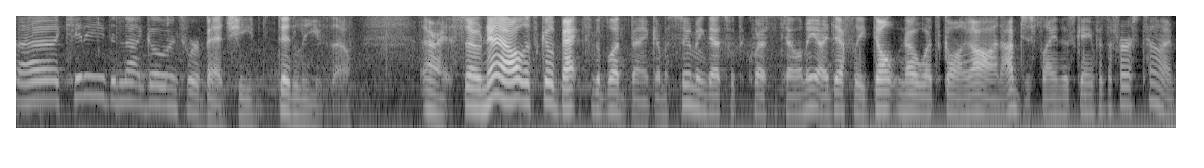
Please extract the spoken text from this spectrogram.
Uh, Kitty did not go into her bed. She did leave, though. Alright, so now let's go back to the blood bank. I'm assuming that's what the quest is telling me. I definitely don't know what's going on. I'm just playing this game for the first time.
